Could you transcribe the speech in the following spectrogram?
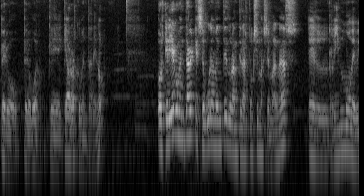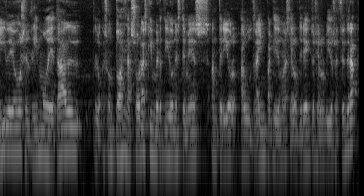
Pero, pero bueno, que, que ahora os comentaré, ¿no? Os quería comentar que seguramente durante las próximas semanas el ritmo de vídeos, el ritmo de tal, lo que son todas las horas que he invertido en este mes anterior al Ultra Impact y demás, y a los directos y a los vídeos, etcétera,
